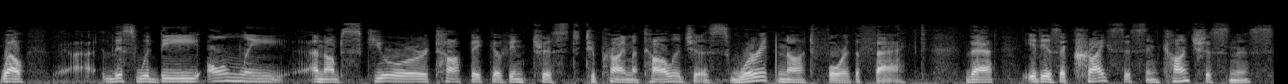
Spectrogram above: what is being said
Well, uh, this would be only an obscure topic of interest to primatologists were it not for the fact that it is a crisis in consciousness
